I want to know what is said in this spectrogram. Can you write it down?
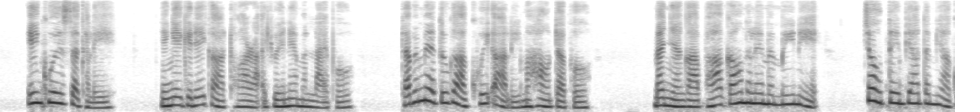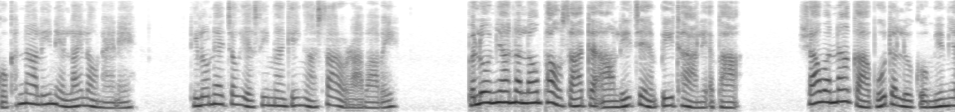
။အင်းခွေးဆက်ကလေးငငယ်ကလေးကထွားတာအရွယ်နဲ့မလိုက်ဘူး။ဒါပေမဲ့သူကခွေးအားလေးမဟောင်းတတ်ဘူး။မညံကဘာကောင်းတယ်လဲမမေးနဲ့ကျုပ်တင်ပြသမျှကိုခဏလေးနဲ့လိုက်လုံနိုင်တယ်။ဒီလိုနဲ့ကျုပ်ရဲ့စီမံကိန်းကစတော့တာပါပဲ။ဘလို့များနှလုံးဖောက်စားတတ်အောင်လေ့ကျင့်ပေးထားလေအဖ။ ရာဝဏကဘိုးတလူကိုမင်းမြ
